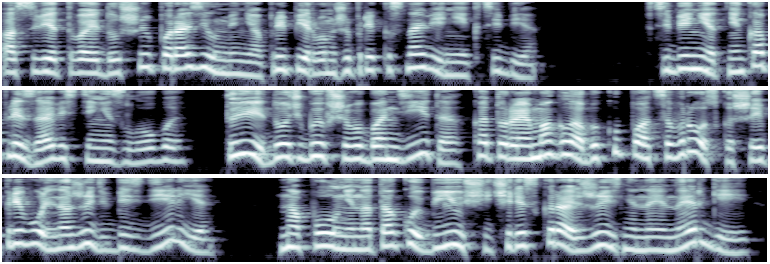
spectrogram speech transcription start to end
А свет твоей души поразил меня при первом же прикосновении к тебе. В тебе нет ни капли зависти, ни злобы. Ты, дочь бывшего бандита, которая могла бы купаться в роскоши и привольно жить в безделье, наполнена такой бьющей через край жизненной энергией,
